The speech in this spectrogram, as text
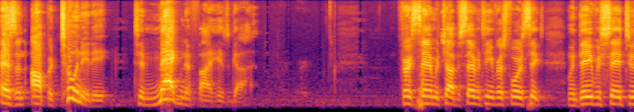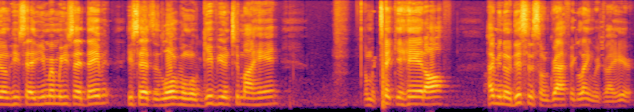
as an opportunity to magnify his God. First Samuel chapter 17, verse 46, when David said to him, he said, You remember he said, David? He says, The Lord will give you into my hand. I'm gonna take your head off. How do you know this is some graphic language right here?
